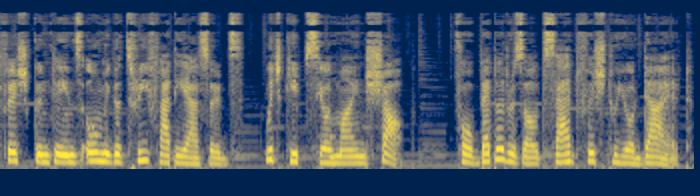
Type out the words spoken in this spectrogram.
Fish contains omega-3 fatty acids, which keeps your mind sharp. For better results add fish to your diet.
